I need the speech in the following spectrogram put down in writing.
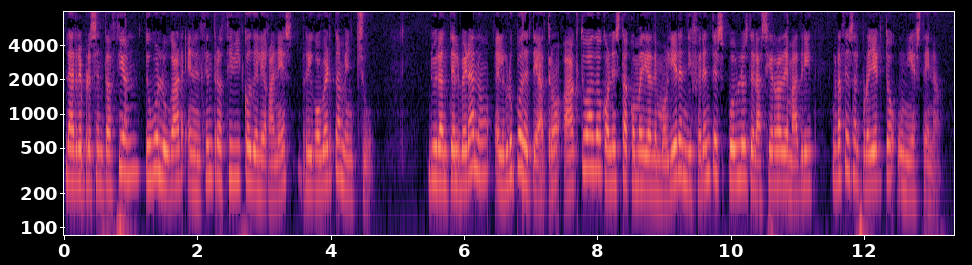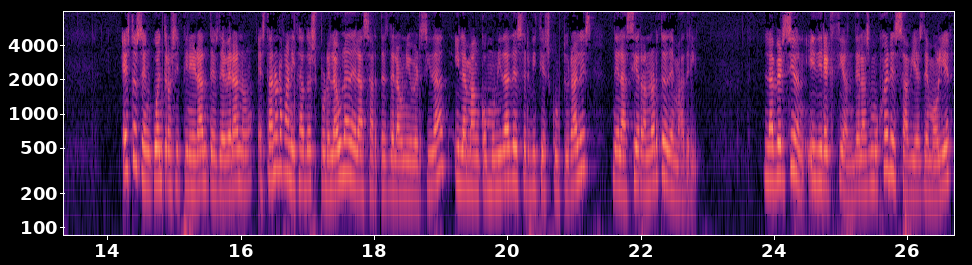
La representación tuvo lugar en el Centro Cívico de Leganés Rigoberta Menchú. Durante el verano, el grupo de teatro ha actuado con esta comedia de Molière en diferentes pueblos de la Sierra de Madrid gracias al proyecto Uniescena. Estos encuentros itinerantes de verano están organizados por el Aula de las Artes de la Universidad y la Mancomunidad de Servicios Culturales de la Sierra Norte de Madrid. La versión y dirección de Las Mujeres Sabias de Molière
